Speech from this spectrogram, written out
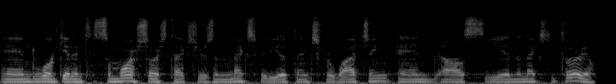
And we'll get into some more source textures in the next video. Thanks for watching and I'll see you in the next tutorial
